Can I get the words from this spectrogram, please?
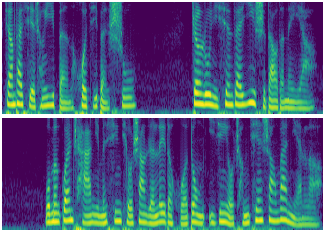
将它写成一本或几本书，正如你现在意识到的那样。我们观察你们星球上人类的活动已经有成千上万年了。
